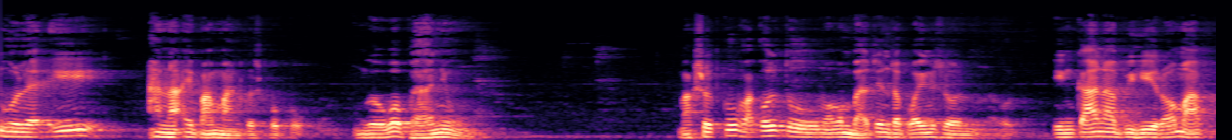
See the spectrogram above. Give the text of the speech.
goleki anake pamanku sepupu. Nggawa banyu. Maksudku fakultu mau membatin sapa ingsun. Ingkana bihi romak.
